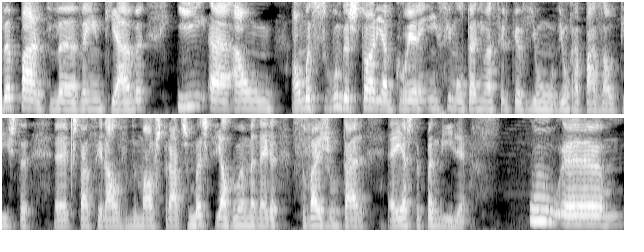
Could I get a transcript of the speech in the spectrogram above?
da parte da, da enteada e há um há uma segunda história a decorrer em simultâneo acerca de um, de um rapaz autista uh, que está a ser alvo de maus tratos, mas que de alguma maneira se vai juntar a esta pandilha. O, uh,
